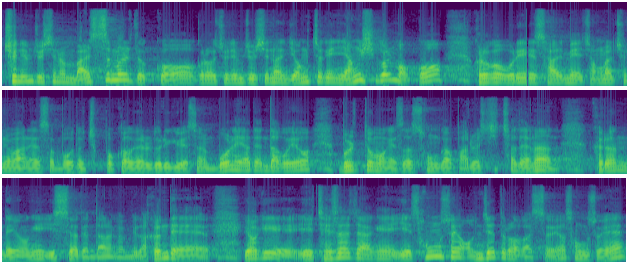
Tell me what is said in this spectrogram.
주님 주시는 말씀을 듣고 그리고 주님 주시는 영적인 양식을 먹고 그리고 우리 삶이 정말 주님 안에서 모든 축복과 은혜를 누리기 위해서는 뭘 해야 된다고요? 물두멍에서 손과 발을 씻어대는 그런 내용이 있어야 된다는 겁니다. 그런데 여기 이 제사장이 이 성소에 언제 들어갔어요? 성소에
